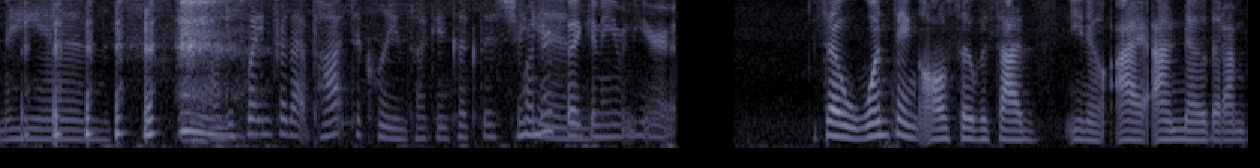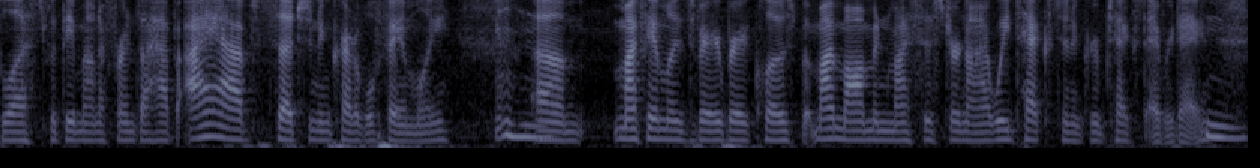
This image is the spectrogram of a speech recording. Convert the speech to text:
man, I'm just waiting for that pot to clean so I can cook this chicken. I wonder if they can even hear it. So one thing also besides you know I, I know that i'm blessed with the amount of friends i have i have such an incredible family Mm-hmm. um, my family is very very close but my mom and my sister and i we text in a group text every day Mm.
